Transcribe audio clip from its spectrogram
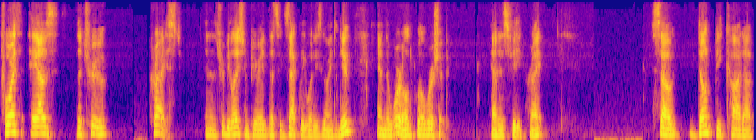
forth as the true Christ. And in the tribulation period, that's exactly what he's going to do. And the world will worship at his feet, right? So don't be caught up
